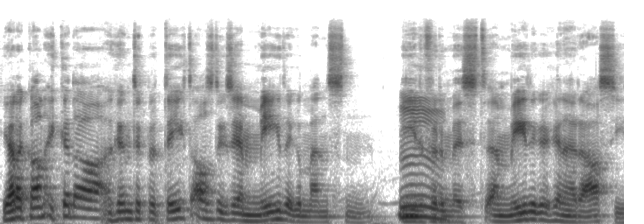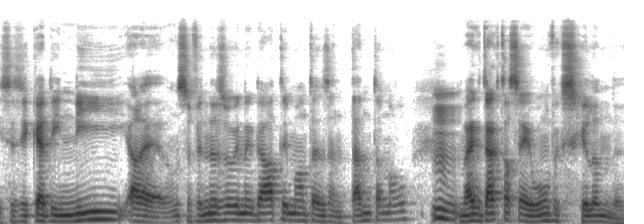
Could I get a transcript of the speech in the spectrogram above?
Ja, dat kan. Ik heb dat geïnterpreteerd als er zijn meerdere mensen hier Mm. vermist. En meerdere generaties. Dus ik heb die niet... Allee, want ze vinden zo inderdaad iemand in zijn tent en al. Mm. Maar ik dacht dat zij gewoon verschillende.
